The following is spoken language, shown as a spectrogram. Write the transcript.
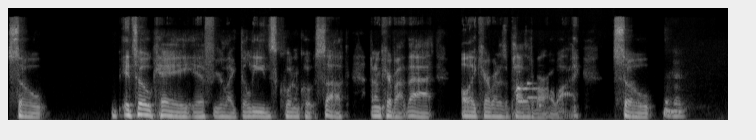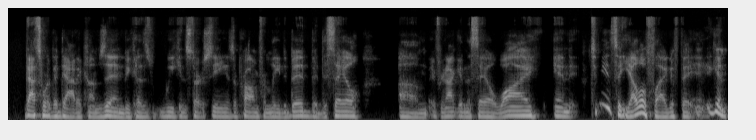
So it's okay if you're like the leads quote unquote suck. I don't care about that. All I care about is a positive ROI. So mm-hmm. that's where the data comes in because we can start seeing as a problem from lead to bid, bid to sale. Um, if you're not getting the sale, why? And to me, it's a yellow flag if they again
